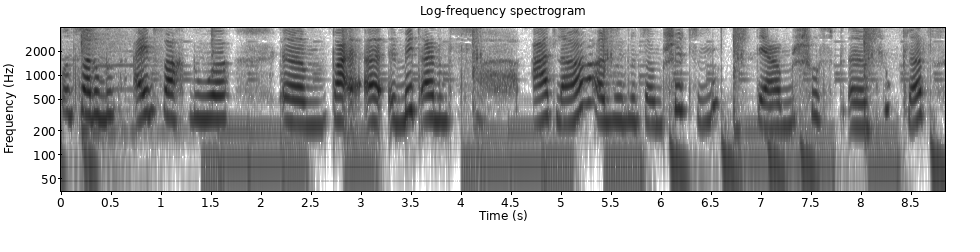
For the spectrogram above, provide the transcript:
Und zwar, du musst einfach nur ähm, bei, äh, mit einem Adler, also mit so einem Schützen, der am Schussflugplatz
